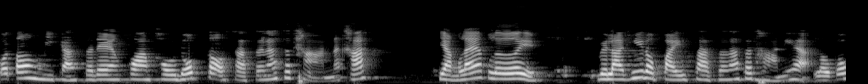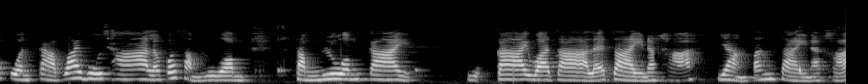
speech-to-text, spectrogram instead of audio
ก็ต้องมีการแสดงความเคารพต่อศาสนสถานนะคะ อย่างแรกเลย เวลาที่เราไปศาสนสถานเนี่ยเราก็ควรกราบไหว้บูชา แล้วก็สำรวมสำรวมกายกายวาจาและใจนะคะ อย่างตั้งใจนะคะ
